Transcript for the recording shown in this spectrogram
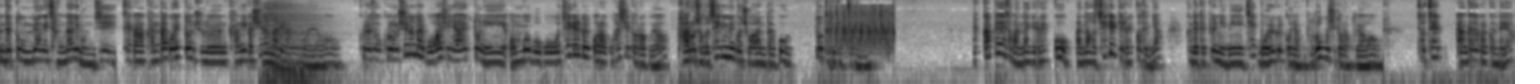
근데 또 운명의 장난이 뭔지 제가 간다고 했던 주는 강의가 쉬는 날이라는 거예요. 그래서 그럼 쉬는 날 뭐 하시냐 했더니 업무 보고 책 읽을 거라고 하시더라고요. 바로 저도 책 읽는 거 좋아한다고 또 들이댔잖아요. 카페에서 만나기로 했고 만나서 책 읽기로 했거든요. 근데 대표님이 책 뭐 읽을 거냐고 물어보시더라고요. 저 책 안 가져갈 건데요.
